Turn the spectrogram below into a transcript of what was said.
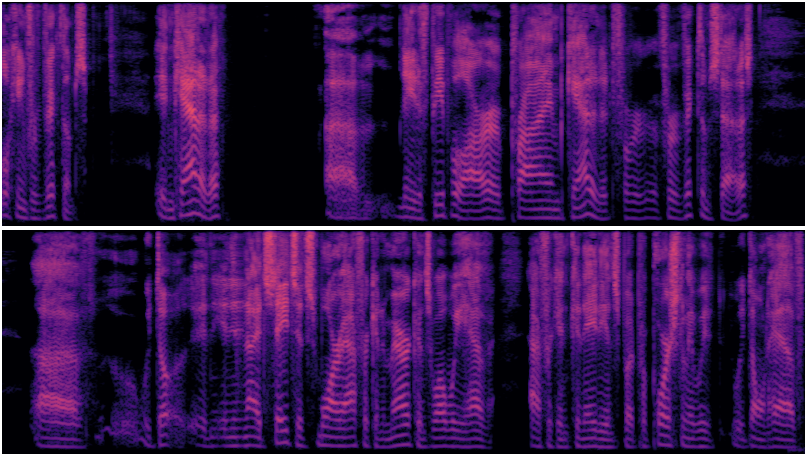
looking for victims. In Canada, um, Native people are a prime candidate for, for victim status. Uh, we don't in, in, the United States. It's more African Americans. While we have African Canadians, but proportionally, we we don't have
